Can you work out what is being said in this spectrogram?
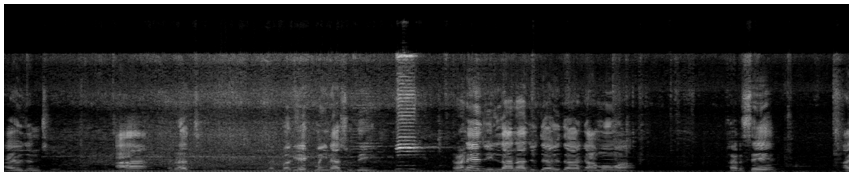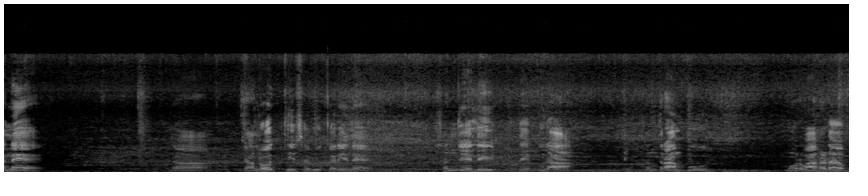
આયોજન છે. આ રથ લગભગ એક મહિના સુધી ત્રણેય જિલ્લાના જુદા જુદા ગામોમાં ફરશે અને અ, ઝાલોદથી શરૂ કરીને સંજેલી ફતેપુરા સંતરામપુર મોરવા હડપ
